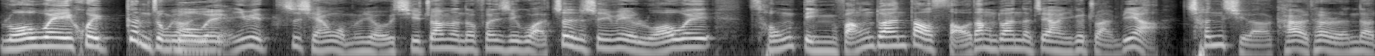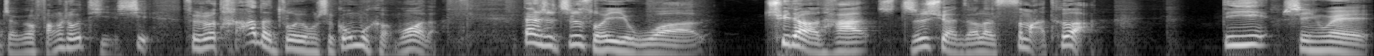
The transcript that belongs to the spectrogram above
罗威会更重要一点，因为之前我们有一期专门都分析过啊，正是因为罗威从顶防端到扫荡端的这样一个转变啊，撑起了凯尔特人的整个防守体系，所以说它的作用是功不可没的。但是之所以我去掉了他，只选择了斯马特啊，第一是因为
